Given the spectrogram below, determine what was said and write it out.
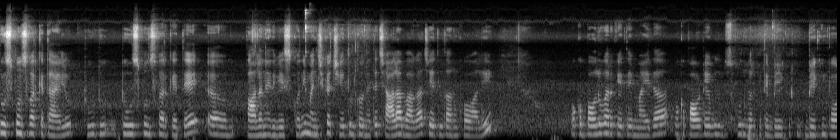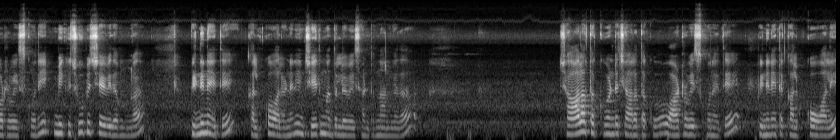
టూ స్పూన్స్ వరకు అయితే oil two two two spoons వరకు అయితే పాలు అనేది వేసుకొని మంచిగా చేతులతోనైతే చాలా బాగా చేతులతో అనుకోవాలి. ఒక బౌల్ వరకు అయితే మైదా ఒక పావు టేబుల్ స్పూన్ వరకు అయితే బేకింగ్ బేకింగ్ పౌడర్ వేసుకొని మీకు చూపించే విధంగా పిండిని అయితే కలుపుకోవాలండి. నేను చేతి మధ్యలో వేసి అంటున్నాను కదా. చాలా తక్కువ అంటే చాలా తక్కువ వాటర్ వేసుకొని అయితే పిండిని అయితే కలుపుకోవాలి.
